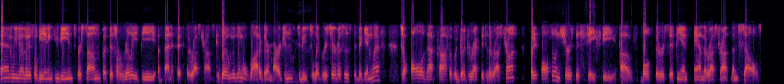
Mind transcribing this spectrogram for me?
And we know that this will be an inconvenience for some, but this will really be a benefit to the restaurants because they're losing a lot of their margins to these delivery services to begin with. So all of that profit would go directly to the restaurant but it also ensures the safety of both the recipient and the restaurant themselves.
